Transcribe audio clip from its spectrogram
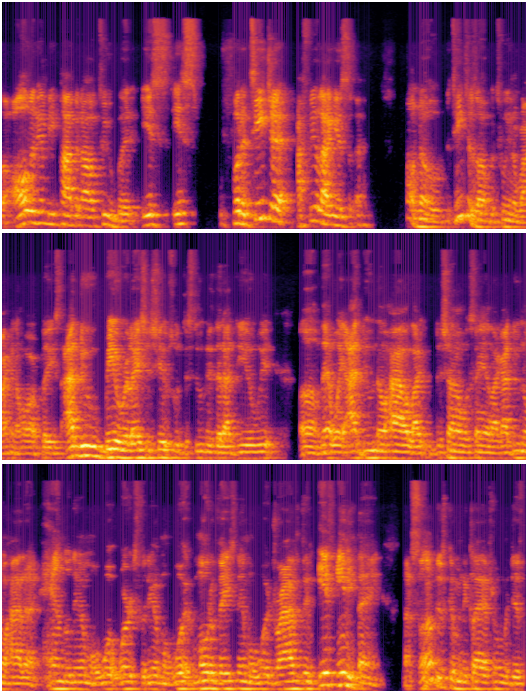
So all of them be popping off too, but it's it's for the teacher. I feel like it's. I don't know. The teachers are between a rock and a hard place. I do build relationships with the students that I deal with. Um, that way I do know how, like Deshaun was saying, like I do know how to handle them or what works for them or what motivates them or what drives them, if anything. Now some just come in the classroom and just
